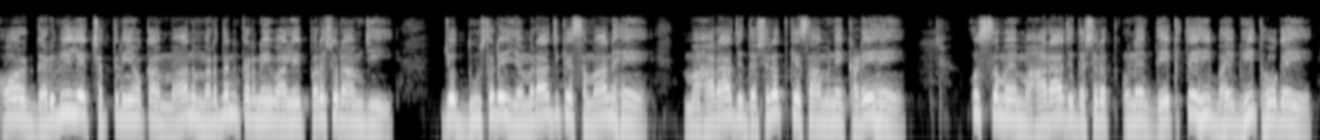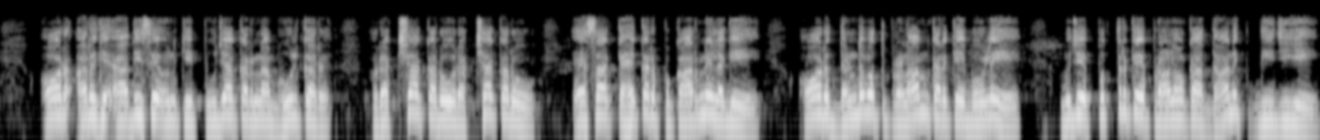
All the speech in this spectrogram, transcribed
और गर्वीले क्षत्रियों का मान मर्दन करने वाले परशुराम जी, जो दूसरे यमराज के समान हैं, महाराज दशरथ के सामने खड़े हैं उस समय महाराज दशरथ उन्हें देखते ही भयभीत हो गए और अर्घ्य आदि से उनकी पूजा करना भूलकर, रक्षा करो रक्षा करो, ऐसा कहकर पुकारने लगे और दंडवत प्रणाम करके बोले, मुझे पुत्र के प्राणों का दान दीजिए।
